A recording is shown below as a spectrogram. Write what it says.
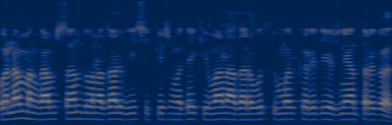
पणन हंगाम सन दोन हजार वीस एकवीसमध्ये किमान आधारभूत किंमत खरेदी योजनेअंतर्गत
